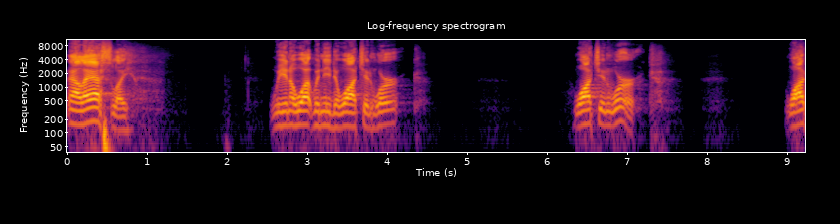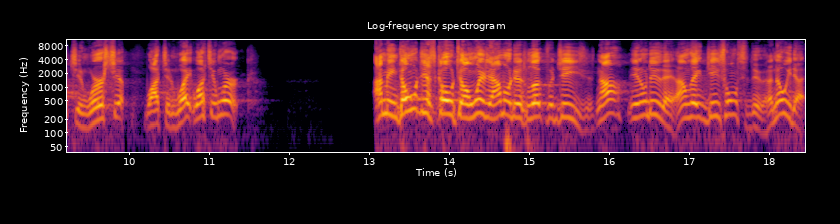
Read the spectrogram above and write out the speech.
Now, lastly, we, you know what? We need to watch and work. Watch and work. Watch and worship. Watch and wait. Watch and work. I mean, don't just go to a Wednesday. I'm going to just look for Jesus. No, you don't do that. I don't think Jesus wants to do it. I know he does.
